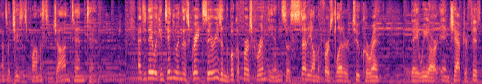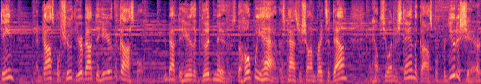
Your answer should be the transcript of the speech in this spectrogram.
That's what Jesus promised in John 10 10. And today we continue in this great series in the book of 1 Corinthians, a study on the first letter to Corinth. Today we are in chapter 15, and gospel truth, you're about to hear the gospel. You're about to hear the good news, the hope we have as Pastor Sean breaks it down and helps you understand the gospel for you to share,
